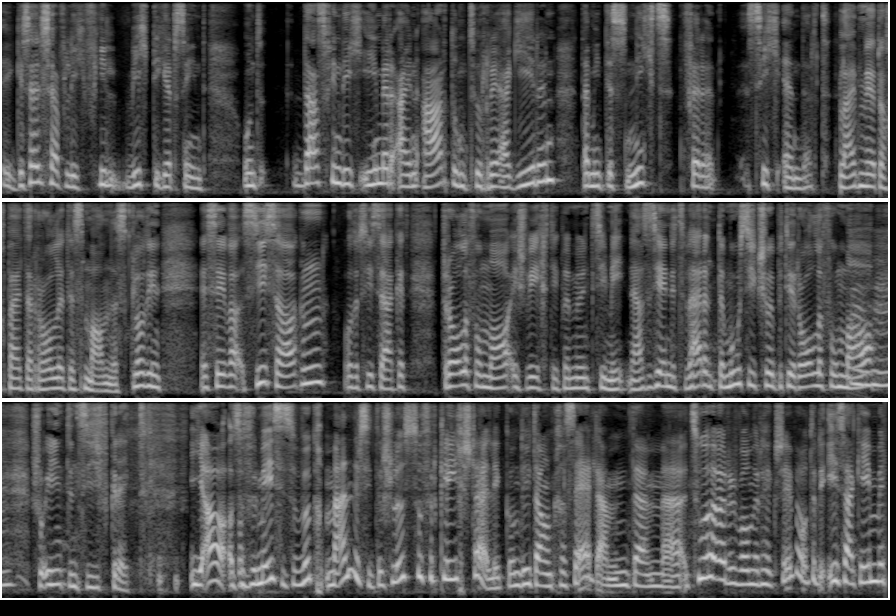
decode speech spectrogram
äh, gesellschaftlich viel wichtiger sind. Und das finde ich immer eine Art, um zu reagieren, damit es nichts verändert sich ändert. Bleiben wir doch bei der Rolle des Mannes. Claudine Seva, Sie sagen, oder Sie sagen, die Rolle des Mannes ist wichtig, wir müssen sie mitnehmen. Also Sie haben jetzt während der Musik schon über die Rolle des Mannes mhm. schon intensiv geredet. Ja, also für mich ist es wirklich, Männer sind der Schlüssel für Gleichstellung. Und ich danke sehr dem, dem äh, Zuhörer, der er geschrieben hat. Ich sage immer,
